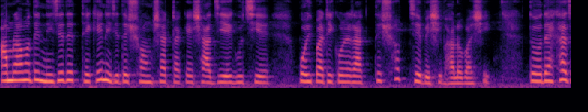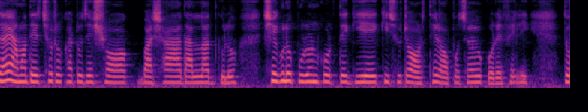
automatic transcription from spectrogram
আমরা আমাদের নিজেদের থেকে নিজেদের সংসারটাকে সাজিয়ে গুছিয়ে পরিপাটি করে রাখতে সবচেয়ে বেশি ভালোবাসি। তো দেখা যায় আমাদের ছোটোখাটো যে শখ বা স্বাদ, আহ্লাদগুলো, সেগুলো পূরণ করতে গিয়ে কিছুটা অর্থের অপচয়ও করে ফেলি। তো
